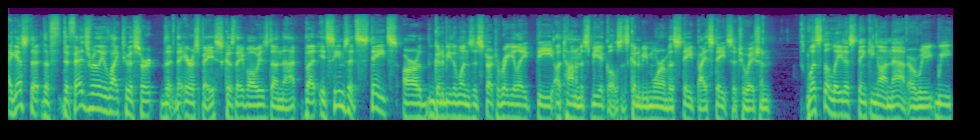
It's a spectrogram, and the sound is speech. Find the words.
I, guess the, the, the feds really like to assert the, the airspace because they've always done that. But it seems that states are going to be the ones that start to regulate the autonomous vehicles. It's going to be more of a state by state situation. What's the latest thinking on that? Are we we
